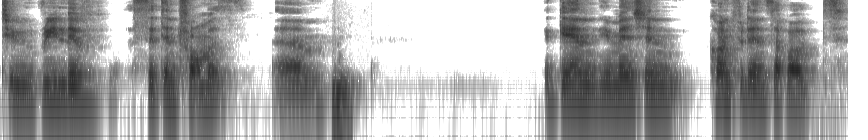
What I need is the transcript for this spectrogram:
to relive certain traumas um Hmm. again you mentioned confidence about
